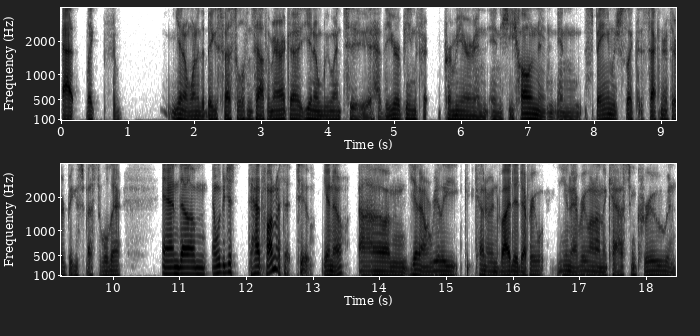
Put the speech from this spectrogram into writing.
at like the, you know one of the biggest festivals in South America. You know, we went to have the European premiere in in Gijón in, in Spain, which is like the second or third biggest festival there and um, and we just had fun with it too. You know, um, you know, really kind of invited every you know everyone on the cast and crew and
